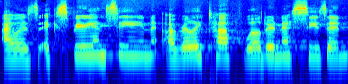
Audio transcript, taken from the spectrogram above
I was experiencing a really tough wilderness season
